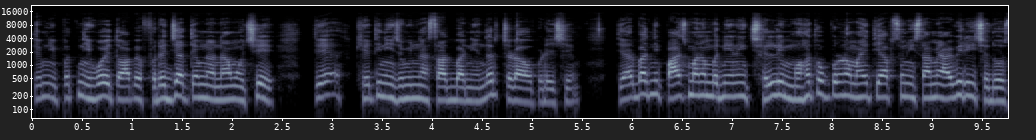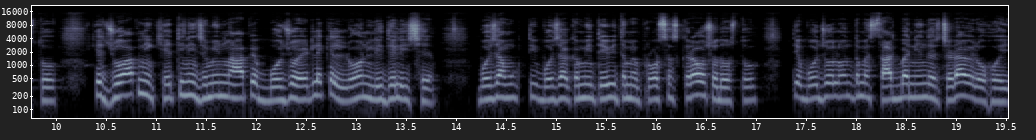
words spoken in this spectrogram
તેમની પત્ની હોય, તો આપણે ફરજિયાત તેમના નામો છે. તે ખેતીની જમીનના સાત બારની અંદર ચડાવવો પડે છે. ત્યારબાદની પાંચમા નંબરની એની છેલ્લી મહત્વપૂર્ણ માહિતી આપસોની સામે આવી રહી છે દોસ્તો, કે જો આપની ખેતીની જમીનમાં આપે બોજો એટલે કે લોન લીધેલી છે. બોજા મુક્તિ, બોજા કમી તેવી તમે પ્રોસેસ કરાવો છો દોસ્તો, તે બોજો લોન તમે સાત બારની અંદર ચડાવેલો હોય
